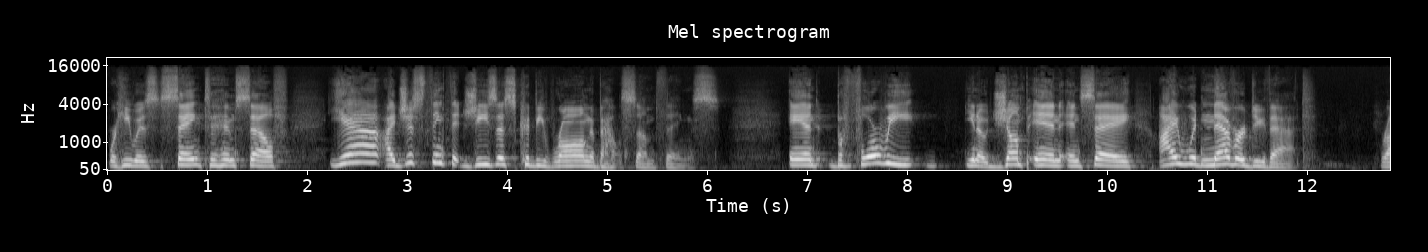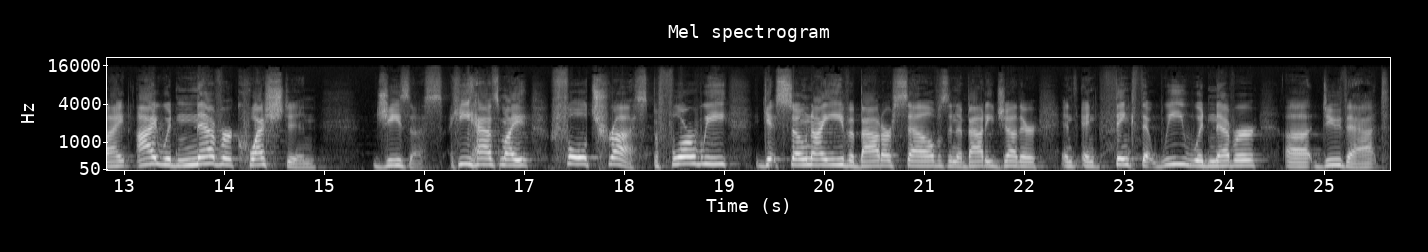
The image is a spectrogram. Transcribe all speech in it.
where he was saying to himself, Yeah, I just think that Jesus could be wrong about some things. And before we you know, jump in and say, I would never do that, right? I would never question Jesus. He has my full trust. Before we get so naive about ourselves and about each other and, and think that we would never uh, do that,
